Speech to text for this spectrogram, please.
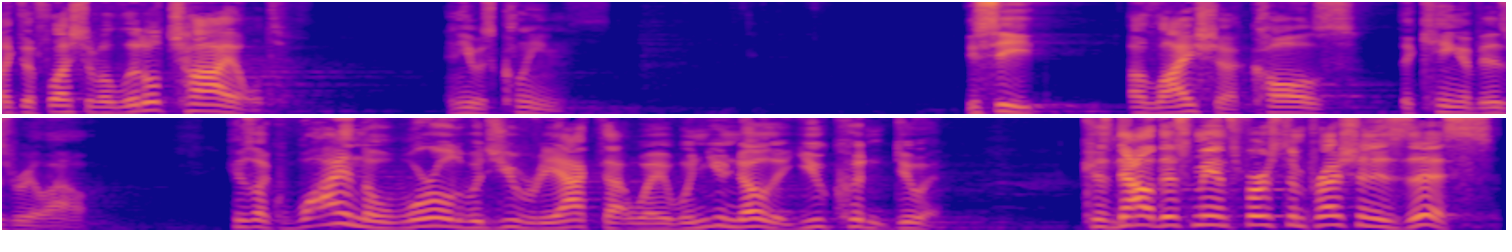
like the flesh of a little child, and he was clean. You see, Elisha calls the king of Israel out. He was like, Why in the world would you react that way when you know that you couldn't do it? Because now this man's first impression is this.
